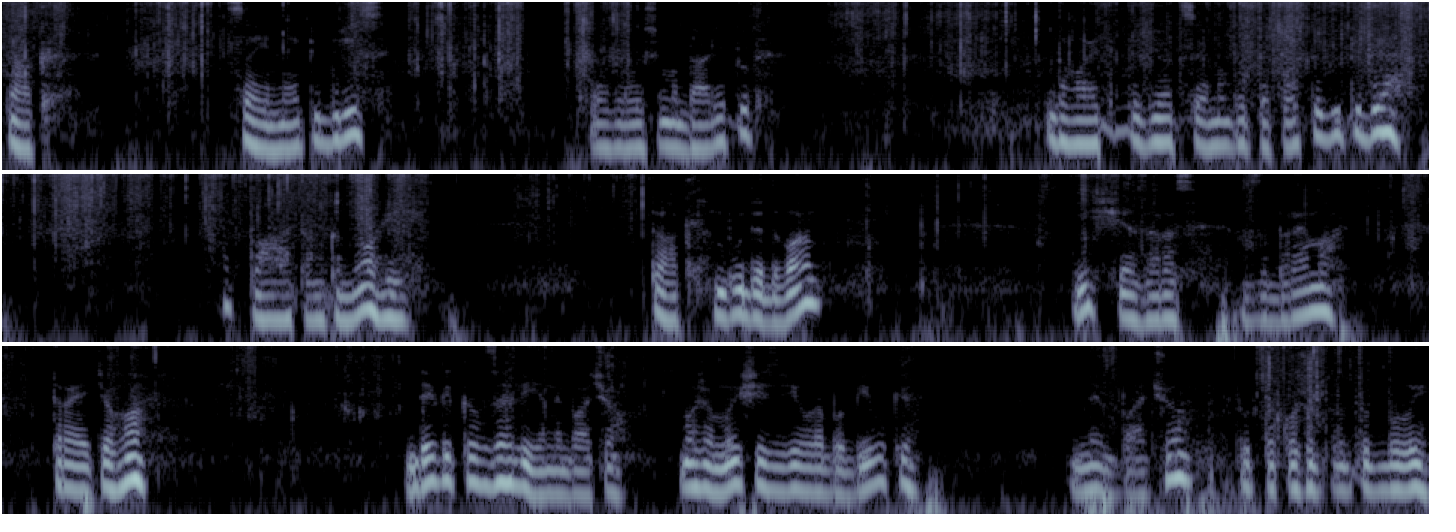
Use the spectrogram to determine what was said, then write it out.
Так, цей не підріс. Це залишимо далі тут. Давайте тоді оце, мабуть, також тоді піде. Опа, тонконогий. Так, буде два. І ще зараз заберемо третього. Декілька взагалі я не бачу. Може миші з'їли або білки. Не бачу. Тут також тут, були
